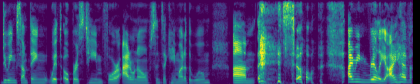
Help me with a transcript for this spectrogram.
doing something with Oprah's team for I don't know since I came out of the womb. Um so I mean really I have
